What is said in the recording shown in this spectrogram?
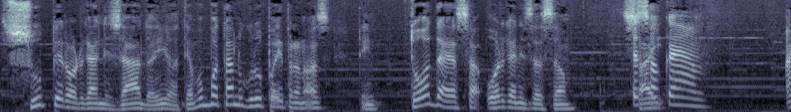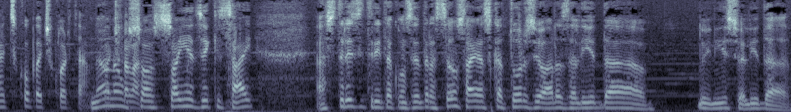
Super organizado aí, ó. Até vamos botar no grupo aí para nós. Tem toda essa organização. Pessoal Sai... quer ah, desculpa te cortar. Não, não, só, só ia dizer que sai às 13h30 a concentração, sai às 14 horas ali da, do início ali da,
